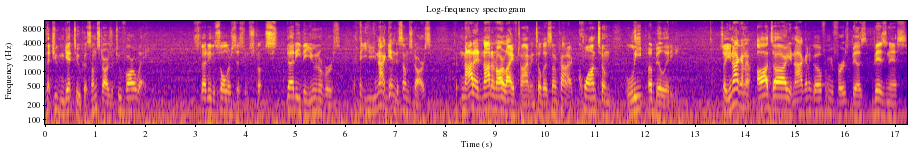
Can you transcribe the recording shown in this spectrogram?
that you can get to because some stars are too far away. Study the solar system, st- study the universe. You're not getting to some stars. Not not in our lifetime until there's some kind of quantum leap ability. So you're not gonna. Odds are you're not gonna go from your first business,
